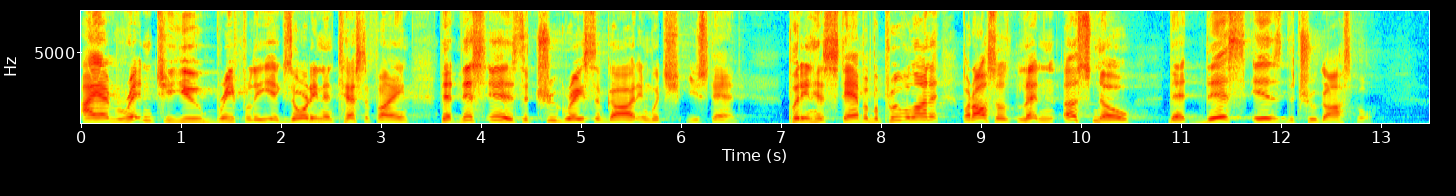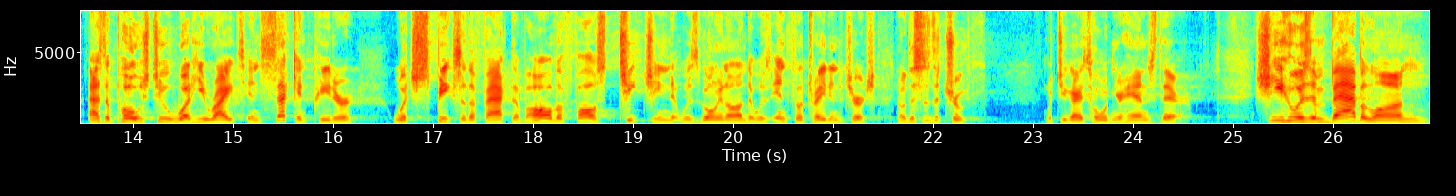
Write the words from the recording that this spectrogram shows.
I have written to you briefly, exhorting and testifying that this is the true grace of God in which you stand, putting his stamp of approval on it, but also letting us know that this is the true gospel, as opposed to what he writes in 2 Peter which speaks of the fact of all the false teaching that was going on that was infiltrating the church. No, this is the truth, what you guys hold in your hands there. She who is in Babylon,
